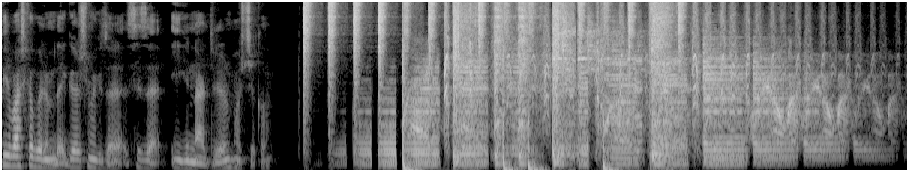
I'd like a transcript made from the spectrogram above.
Bir başka bölümde görüşmek üzere. Size iyi günler diliyorum. Hoşçakalın. You know, man. You know, man. You know, man.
